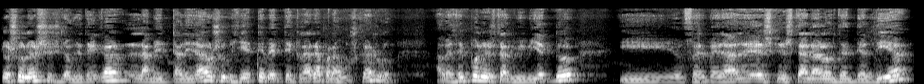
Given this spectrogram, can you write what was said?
no solo eso, sino que tenga la mentalidad lo suficientemente clara para buscarlo. A veces puede estar viviendo y enfermedades que están al orden del día,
